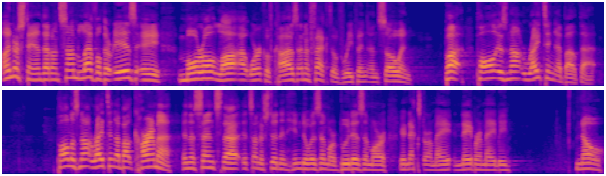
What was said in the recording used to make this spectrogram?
understand that on some level there is a moral law at work of cause and effect of reaping and sowing. But Paul is not writing about that. Paul is not writing about karma in the sense that it's understood in Hinduism or Buddhism or your next door neighbor, maybe. No.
